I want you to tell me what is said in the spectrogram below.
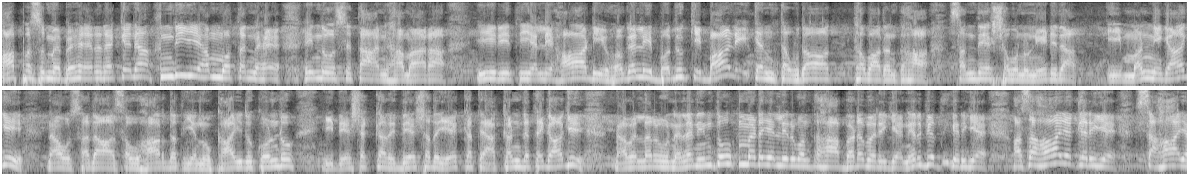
ಆಪಸ್ ಮೇ ಬೆಹರ್ ರಕೆನ. ಹಿಂದಿ ಹಮ್ ವತನ್ ಹೇ, ಹಿಂದೂಸ್ತಾನ್ ಹಮಾರ. ಈ ರೀತಿಯಲ್ಲಿ ಹಾಡಿ ಹೊಗಲಿ ಬದುಕಿ ಬಾಳಿ. ಅತ್ಯಂತ ಉದಾತ್ತವಾದಂತಹ ಸಂದೇಶವನ್ನು ನೀಡಿದ ಈ ಮಣ್ಣಿಗಾಗಿ ನಾವು ಸದಾ ಸೌಹಾರ್ದತೆಯನ್ನು ಕಾಯ್ದುಕೊಂಡು ಈ ದೇಶಕ್ಕ ದೇಶದ ಏಕತೆ ಅಖಂಡತೆಗಾಗಿ ನಾವೆಲ್ಲರೂ ನೆಲೆ ನಿಂತು ಮೆಡೆಯಲ್ಲಿರುವಂತಹ ಬಡವರಿಗೆ, ನಿರ್ಗತಿಕರಿಗೆ, ಅಸಹಾಯಕರಿಗೆ ಸಹಾಯ,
